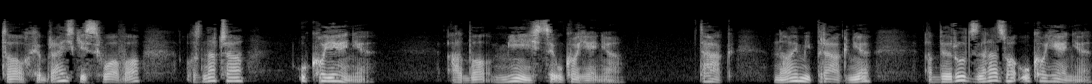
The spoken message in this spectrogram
to hebrajskie słowo oznacza ukojenie albo miejsce ukojenia. Tak, Noemi pragnie, aby Ród znalazła ukojenie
